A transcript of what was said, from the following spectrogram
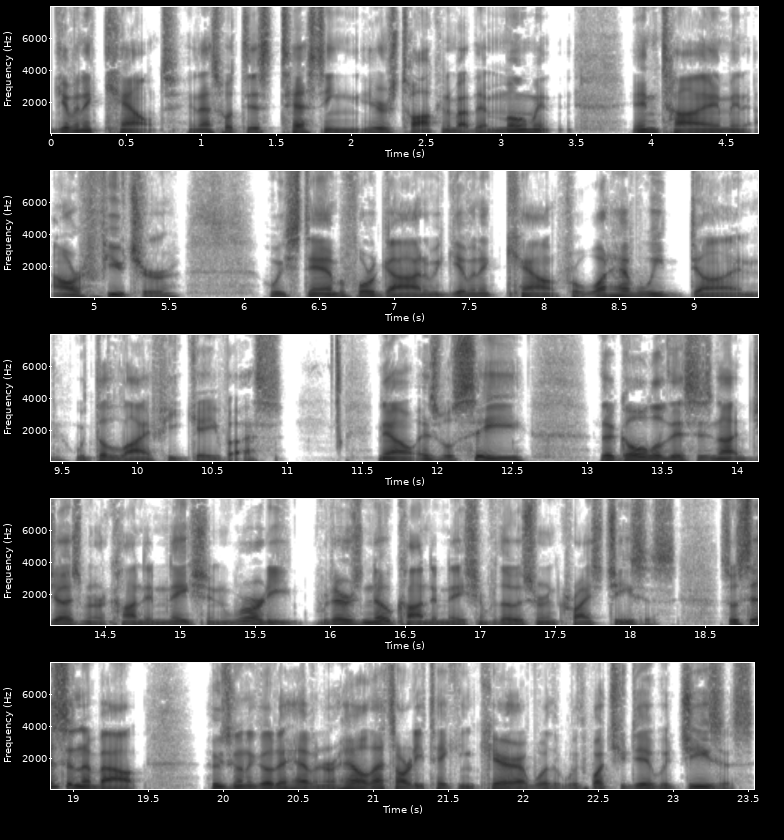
give an account. And that's what this testing here is talking about. That moment in time in our future, we stand before God and we give an account for what have we done with the life he gave us. Now, as we'll see, the goal of this is not judgment or condemnation. We're already, there's no condemnation for those who are in Christ Jesus. So this isn't about who's going to go to heaven or hell. That's already taken care of with, with what you did with Jesus.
